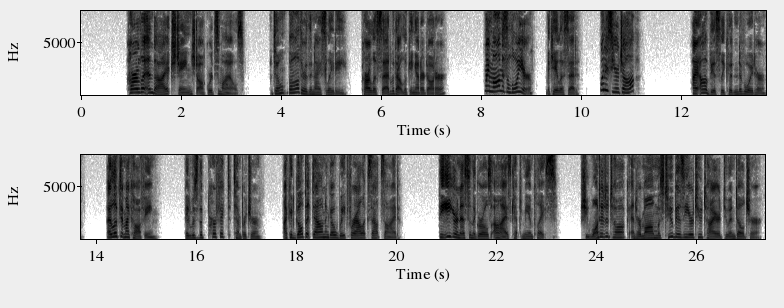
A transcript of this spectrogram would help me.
Carla and I exchanged awkward smiles. Don't bother the nice lady, Carla said without looking at her daughter. My mom is a lawyer, Michaela said. What is your job? I obviously couldn't avoid her. I looked at my coffee. It was the perfect temperature. I could gulp it down and go wait for Alex outside. The eagerness in the girl's eyes kept me in place. She wanted to talk, and her mom was too busy or too tired to indulge her.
